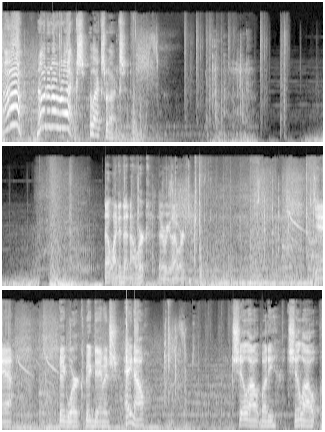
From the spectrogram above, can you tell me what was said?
Ah! No, no, no, relax. Relax, relax. That, why did that not work? There we go, that worked. Yeah. Big work, big damage. Hey now. Chill out, buddy. Chill out.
